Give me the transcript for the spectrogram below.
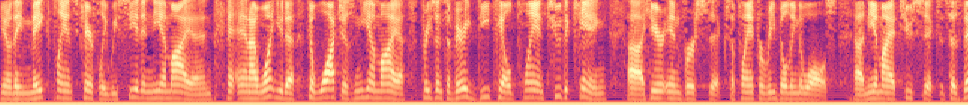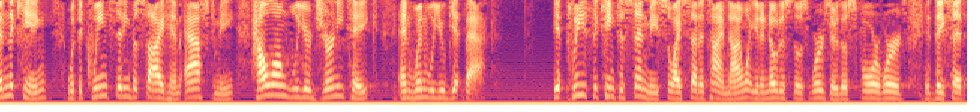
You know, they make plans carefully. We see it in Nehemiah. And, and I want you to, to watch as Nehemiah presents a very detailed plan to the king uh, here in verse 6, a plan for rebuilding the walls. Uh, Nehemiah 2 6. It says, Then the king, with the queen sitting beside him, asked me, How long will your journey take, and when will you get back? It pleased the king to send me, so I set a time. Now, I want you to notice those words there, those four words. They said,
